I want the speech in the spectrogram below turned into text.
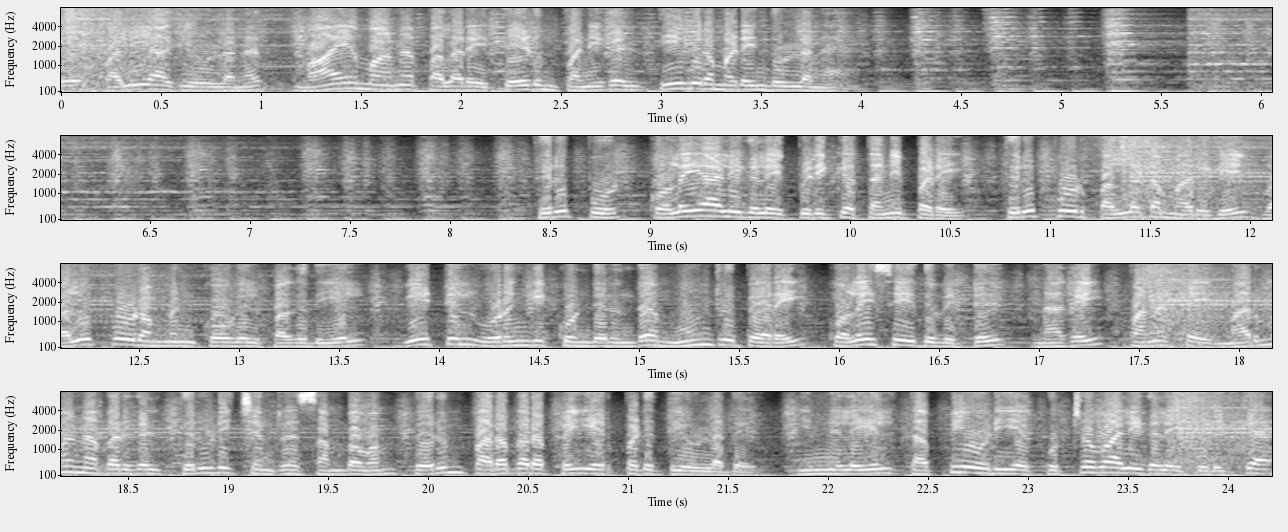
பேர் பலியாகியுள்ளனர். மாயமான பலரை தேடும் பணிகள் தீவிரமடைந்துள்ளன. திருப்பூர் கொலையாளிகளை பிடிக்க தனிப்படை திருப்பூர் பல்லடம் அருகே வலுப்பூர் அம்மன் கோவில் பகுதியில் வீட்டில் உறங்கிக் கொண்டிருந்த மூன்று பேரை கொலை செய்துவிட்டு நகை பணத்தை மர்ம நபர்கள் திருடிச் சென்ற சம்பவம் பெரும் பரபரப்பை ஏற்படுத்தியுள்ளது. இந்நிலையில் தப்பியோடிய குற்றவாளிகளை பிடிக்க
